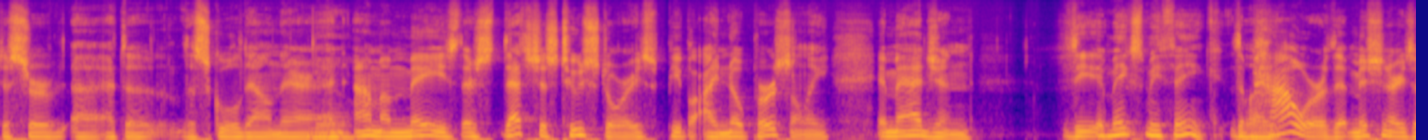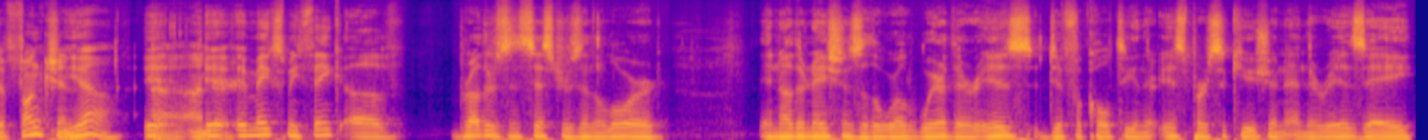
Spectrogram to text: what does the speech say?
to serve uh, at the the school down there. Yeah. And I'm amazed. There's that's just two stories. People I know personally. Imagine. The, it makes me think the like, power that missionaries have functioned. Yeah, it, uh, it, it makes me think of brothers and sisters in the Lord in other nations of the world where there is difficulty and there is persecution and there is a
